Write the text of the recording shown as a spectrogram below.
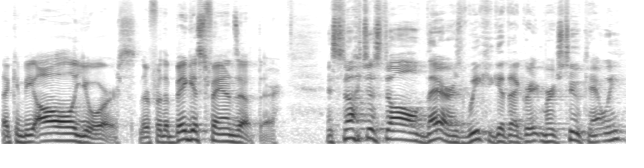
that can be all yours. They're for the biggest fans out there. It's not just all theirs. We could get that great merch too, can't we?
